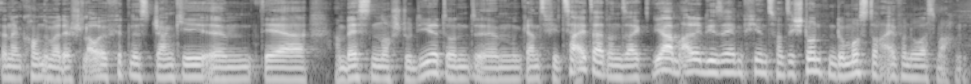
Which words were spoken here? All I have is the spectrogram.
Und dann kommt immer der schlaue Fitness-Junkie, ähm, der am besten noch studiert und ähm, ganz viel Zeit hat und sagt, wir haben alle dieselben 24 Stunden, du musst doch einfach nur was machen.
